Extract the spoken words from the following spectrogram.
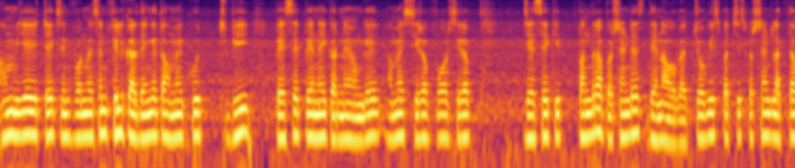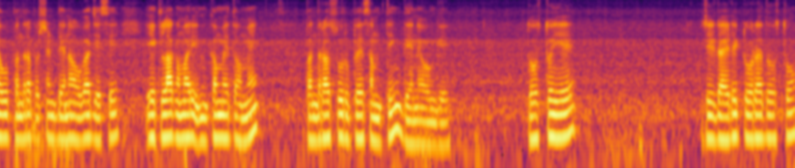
हम ये टैक्स इन्फॉर्मेशन फिल कर देंगे तो हमें कुछ भी पैसे पे नहीं करने होंगे। हमें सिर्फ़ और सिर्फ़ जैसे कि पंद्रह परसेंटेज देना होगा। चौबीस, पच्चीस परसेंट लगता है, वो पंद्रह परसेंट देना होगा। जैसे एक लाख हमारी इनकम है तो हमें पंद्रह सौ रुपये समथिंग देने होंगे। दोस्तों, ये रिडायरेक्ट हो रहा है दोस्तों।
